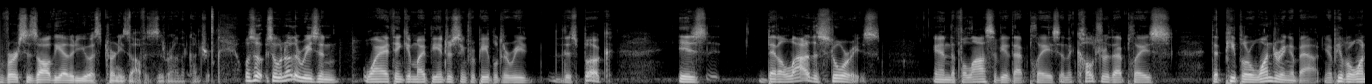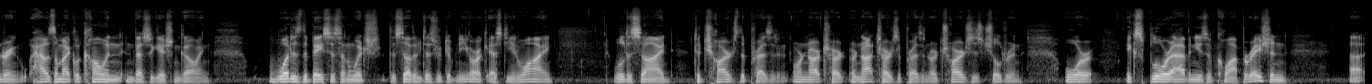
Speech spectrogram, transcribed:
versus all the other U.S. attorneys' offices around the country? Well, so, so another reason why I think it might be interesting for people to read this book is that a lot of the stories and the philosophy of that place and the culture of that place that people are wondering about. You know, people are wondering how's the Michael Cohen investigation going? What is the basis on which the Southern District of New York, SDNY, will decide to charge the president or not charge or not charge the president or charge his children or explore avenues of cooperation? Uh,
